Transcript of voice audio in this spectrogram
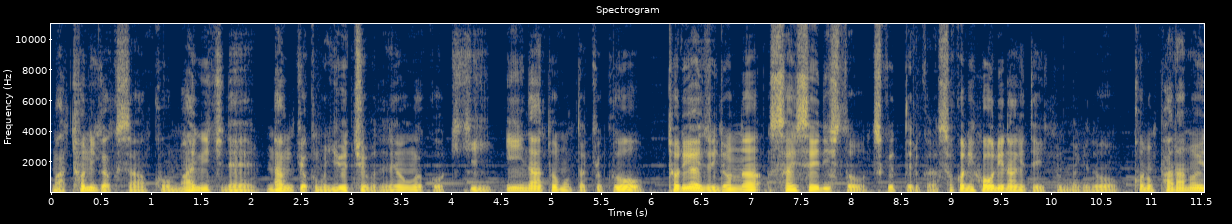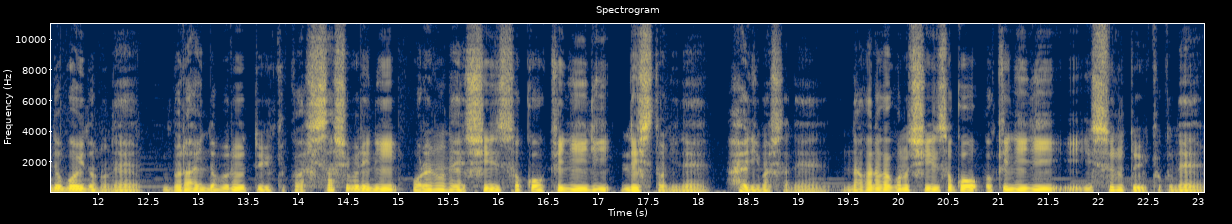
まあとにかくさ、こう毎日ね、何曲も YouTube でね、音楽を聴き、いいなと思った曲を、とりあえずいろんな再生リストを作ってるからそこに放り投げていくんだけどこのパラノイドボイドのねブラインドブルーという曲は久しぶりに俺のね心底お気に入りリストにね入りましたね。なかなかこの心底お気に入りするという曲ね、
